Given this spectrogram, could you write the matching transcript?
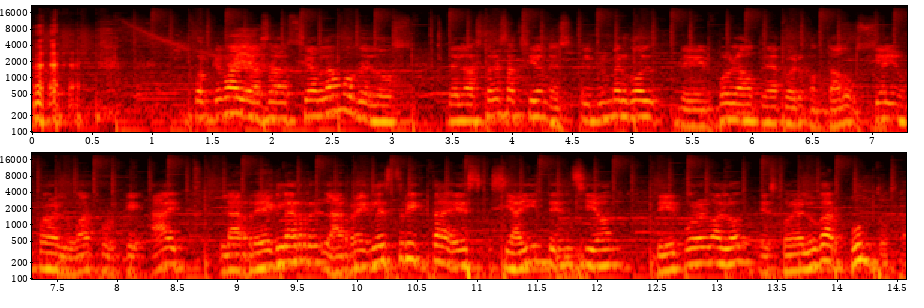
porque vaya, o sea, si hablamos de los de las tres acciones, el primer gol de Puebla no tenía que haber contado. Si hay un fuera de lugar porque hay la regla la regla estricta es si hay intención de ir por el balón es fuera de lugar, punto. o sea.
